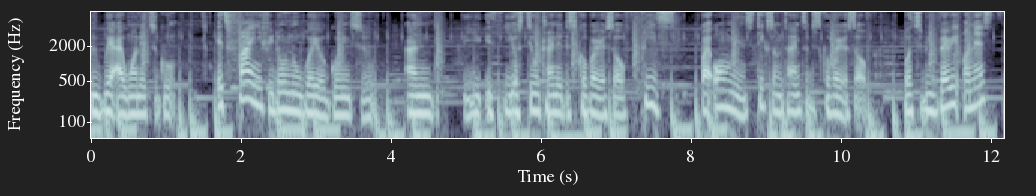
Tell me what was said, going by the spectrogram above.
with where I wanted to go. It's fine if you don't know where you're going to and you, you're still trying to discover yourself. Please, by all means, take some time to discover yourself. But to be very honest,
